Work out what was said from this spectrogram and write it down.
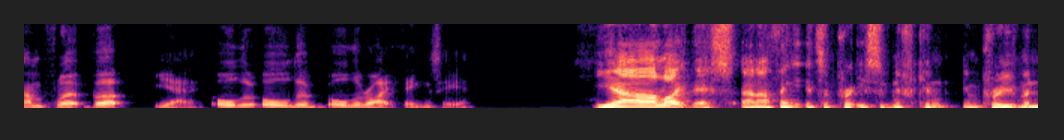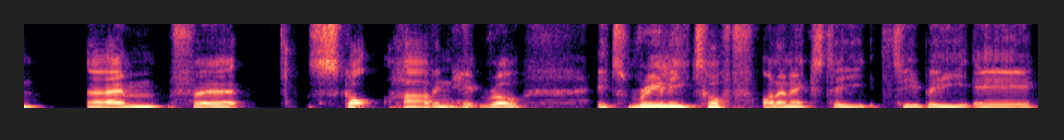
Hamflett, but yeah, all the all the all the right things here. Yeah, I like this, and I think it's a pretty significant improvement um, for Scott having hit row. It's really tough on NXT to be a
